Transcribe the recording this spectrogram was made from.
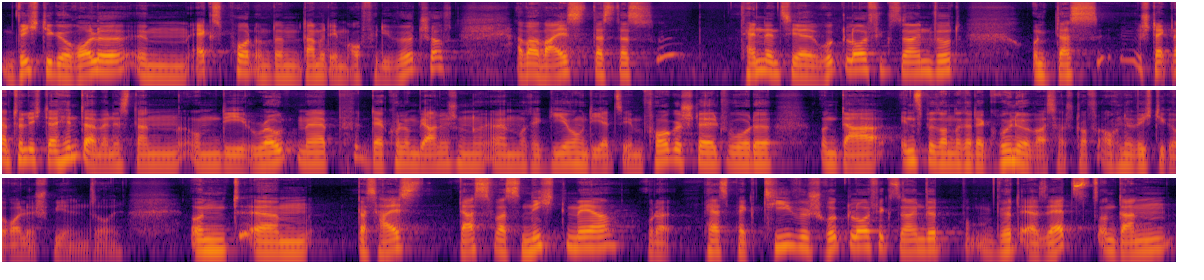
wichtige Rolle im Export und dann damit eben auch für die Wirtschaft, aber weiß, dass das tendenziell rückläufig sein wird. Und das steckt natürlich dahinter, wenn es dann um die Roadmap der kolumbianischen ähm, Regierung, die jetzt eben vorgestellt wurde, und da insbesondere der grüne Wasserstoff auch eine wichtige Rolle spielen soll. Und ähm, das heißt, das, was nicht mehr oder perspektivisch rückläufig sein wird, wird ersetzt und dann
